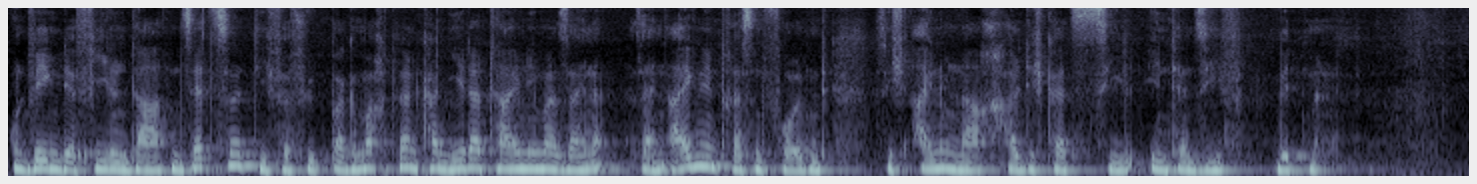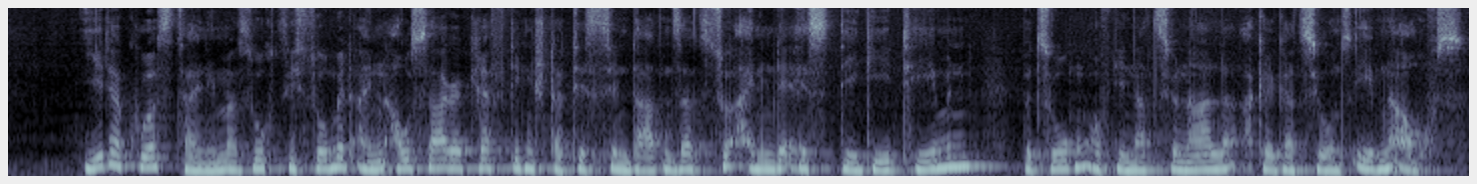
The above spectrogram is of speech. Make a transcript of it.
und wegen der vielen Datensätze, die verfügbar gemacht werden, kann jeder Teilnehmer seine, seinen eigenen Interessen folgend sich einem Nachhaltigkeitsziel intensiv widmen. Jeder Kursteilnehmer sucht sich somit einen aussagekräftigen statistischen Datensatz zu einem der SDG-Themen bezogen auf die nationale Aggregationsebene aus.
